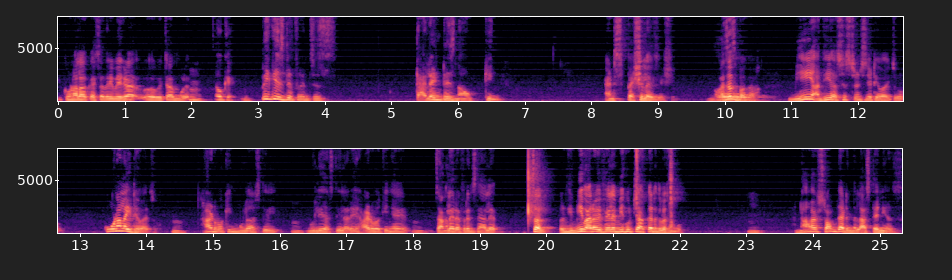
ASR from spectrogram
की कोणाला कशा तरी वेगळ्या विचारामुळे. Okay biggest difference is talent is now king and specialization. माझंच बघा मी आधी असिस्टंट जे ठेवायचो कोणालाही ठेवायचो. हं. हार्डवर्किंग मुलं असतील मुली असतील अरे हार्डवर्किंग आहे चांगल्या रेफरन्सने आले चल पण की मी बारावी फेल आहे मी कुठच्या हक्काने तुला सांगू? हं. Now I stop that in the last ten years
